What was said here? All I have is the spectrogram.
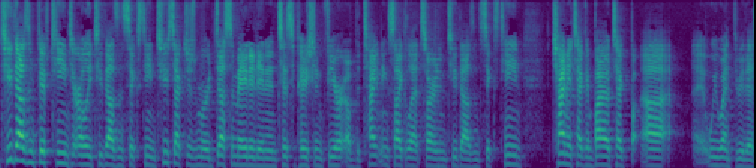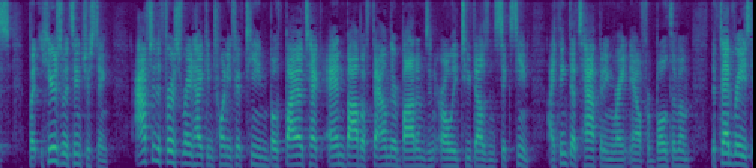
2015 to early 2016, two sectors were decimated in anticipation fear of the tightening cycle that started in 2016. China tech and biotech, uh, Uh, we went through this. But here's what's interesting after the first rate hike in 2015, both biotech and BABA found their bottoms in early 2016. I think that's happening right now for both of them. The Fed raised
